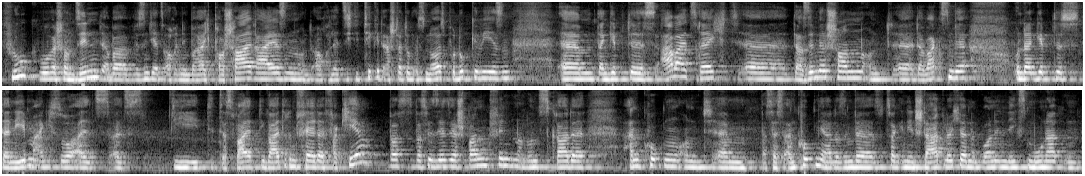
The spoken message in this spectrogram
Flug, wo wir schon sind, aber wir sind jetzt auch in dem Bereich Pauschalreisen und auch letztlich die Ticketerstattung ist ein neues Produkt gewesen. Ähm, dann gibt es Arbeitsrecht, äh, da sind wir schon und äh, da wachsen wir. Und dann gibt es daneben eigentlich so als, als die, das, die weiteren Felder Verkehr, was, was wir sehr, sehr spannend finden und uns gerade angucken. Und ähm, was heißt angucken? Ja, da sind wir sozusagen in den Startlöchern und wollen in den nächsten Monaten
